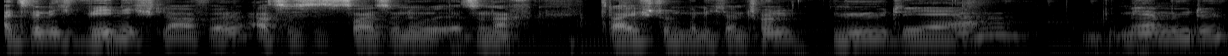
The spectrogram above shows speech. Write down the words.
als wenn ich wenig schlafe. Also es ist zwar so, eine, so nach drei Stunden bin ich dann schon müde, ja, mehr müde.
